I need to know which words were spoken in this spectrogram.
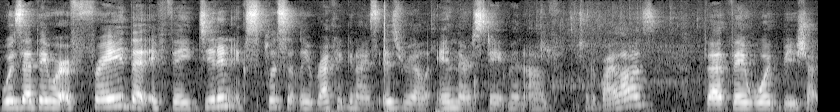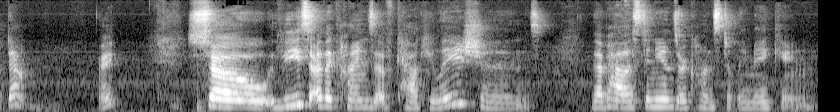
was that they were afraid that if they didn't explicitly recognize Israel in their statement of sort of bylaws, that they would be shut down, right? So these are the kinds of calculations that Palestinians are constantly making.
